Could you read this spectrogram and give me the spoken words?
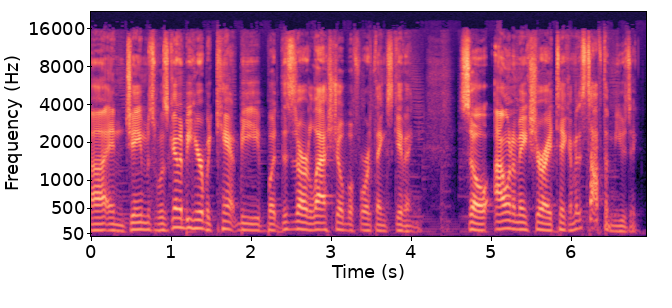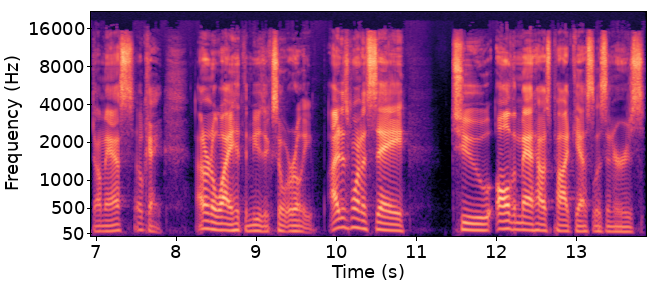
uh, and James was going to be here but can't be, but this is our last show before Thanksgiving. So I want to make sure I take a minute. Stop the music, dumbass. Okay. I don't know why I hit the music so early. I just want to say to all the Madhouse podcast listeners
